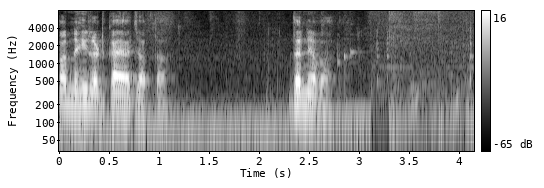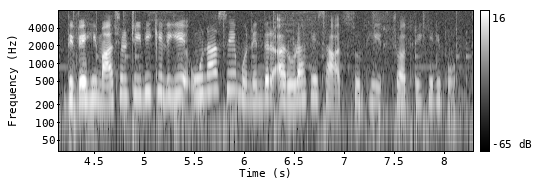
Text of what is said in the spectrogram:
पर नहीं लटकाया जाता। धन्यवाद। दिव्य हिमाचल टीवी के लिए ऊना से मुनिंदर अरोड़ा के साथ सुधीर चौधरी की रिपोर्ट।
